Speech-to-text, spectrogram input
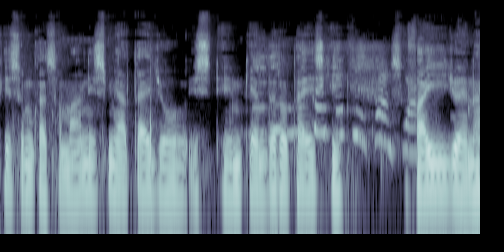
किस्म का सामान इसमें आता है जो इस डैम के अंदर होता है इसकी। सफ़ाई जो है ना,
